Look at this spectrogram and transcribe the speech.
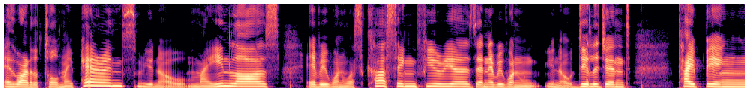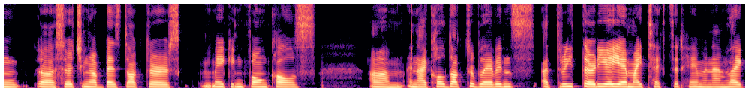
Eduardo told my parents, you know, my in laws, everyone was cussing, furious, and everyone, you know, diligent, typing, uh, searching up best doctors, making phone calls. Um, and I called Dr. Blevins at 3:30 a.m. I texted him, and I'm like,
